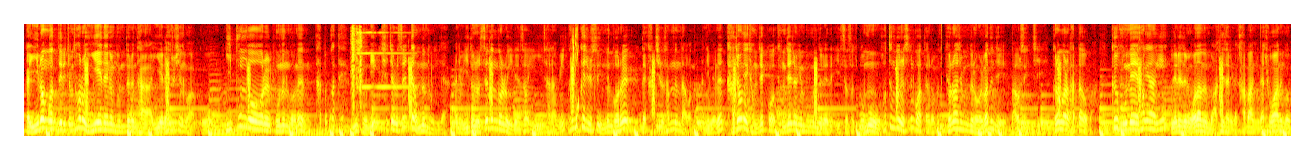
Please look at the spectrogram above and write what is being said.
그러니까 이런 것들이 좀 서로 이해되는 분들은 다 이해를 해주시는 것 같고 이쁜 거를 보는 거는 다 똑같아. 이 돈이 실제로 쓸데없는 돈이냐, 아니면 이 돈을 쓰는 걸로 인해서 이 사람이 행복해질 수 있는 거를 내 가치로 삼는다거나 아니면은 가정의 경제권, 경제적인 부분들에 있어서 너무 허튼 돈을 쓰는 것 같다 그러면 결혼하신 분들은 얼마든지 막을 수 있지. 그런 거랑 같다고 봐. 그 분의 성향이 예를 들면 원하는 뭐 악세사리나 가방이나 좋아하는 거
